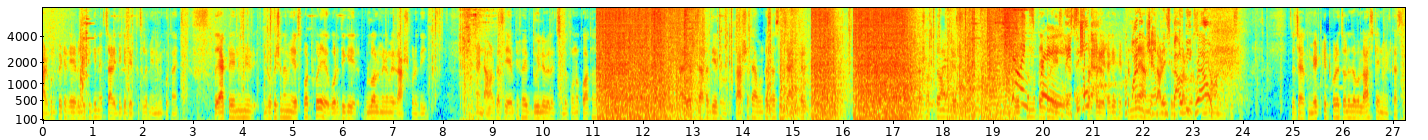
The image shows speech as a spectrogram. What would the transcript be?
আরবন পেটের অ্যাবিলিটি কিনে চারিদিকে দেখতেছিলাম এনিমি কোথায়। তো একটা এনিমির লোকেশন আমি স্পট করে ওর দিকে গ্লোয়াল মেরে মেরে রাশ করে দিই। অ্যান্ড আমার কাছে এমপি ফাইভ দুই লেভেলের ছিল কোনো কথা ডাইরেক্ট যাটা দিয়ে ধরবো। তার সাথে আমার কাছে আছে জাইনি ক্যারেক্টার সত্ত্বেও আমি দেড়শো দেড়শোর মতো এখন আছে। তারপরে এটাকে হেডফোন মানে আমি দাঁড়িয়েছিলাম কারণ আমার তো যাই হোক মেট কেট করে চলে যাব লাস্ট এনিমির কাছে।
